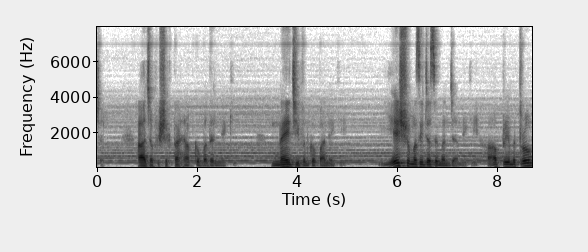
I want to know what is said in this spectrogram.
चलो। आज आवश्यकता है आपको बदलने की, नए जीवन को पाने की। यीशु मसीह जैसे बन जाने की। हाँ प्रिय मित्रों,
